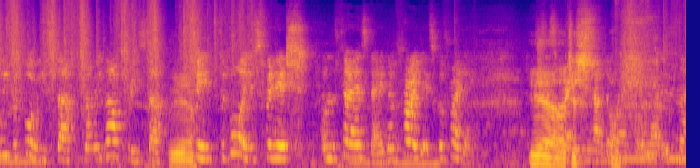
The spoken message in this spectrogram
week before Easter, the week after Easter. Yeah. See, the boys finish on the Thursday, then Friday, it's Good Friday. Yeah, I just crazy how they I'm work it all out, isn't it?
